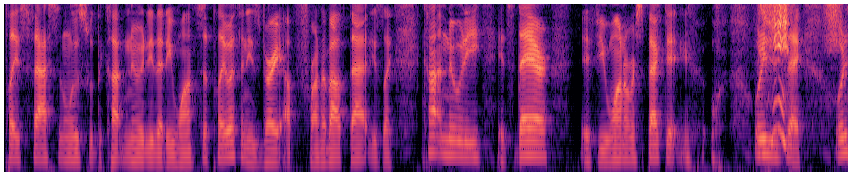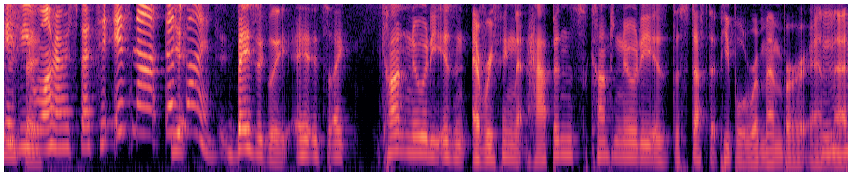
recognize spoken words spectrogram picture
plays fast and loose with the continuity that he wants to play with, and he's very upfront about that. He's like, continuity, it's there. If you want to respect it, what does he say? What does If he say? If you want to respect it, if not, that's Yeah, fine. Basically, it's like continuity isn't everything that happens. Continuity is the stuff that people remember and that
